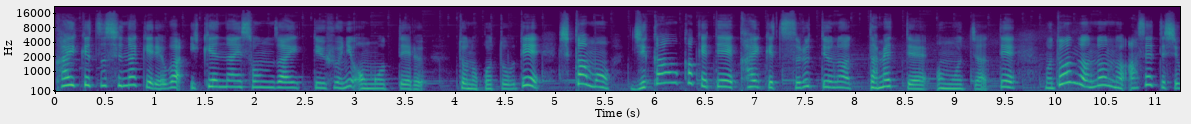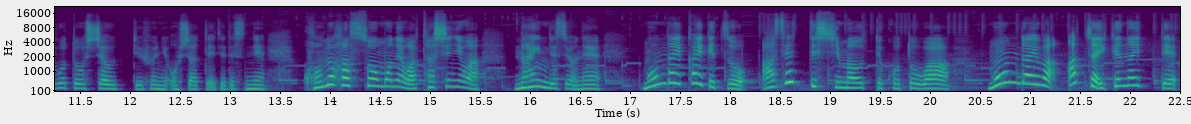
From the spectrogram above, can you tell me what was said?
解決しなければいけない存在っていうふうに思ってるとのことでしかも時間をかけて解決するっていうのはダメって思っちゃってもうどんどんどんどん焦って仕事をしちゃうっていうふうにおっしゃっていてですねこの発想もね私にはないんですよね。問題解決を焦ってしまうってことは問題はあっちゃいけないって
